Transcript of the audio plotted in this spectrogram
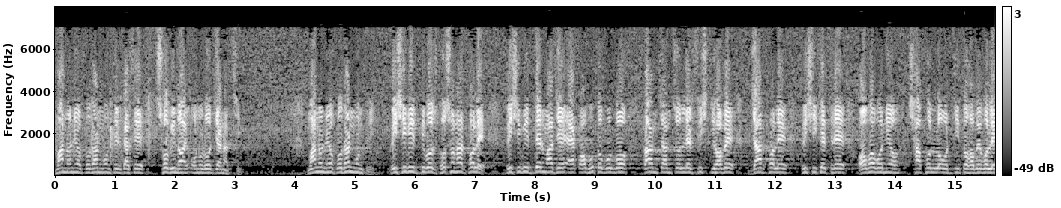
মাননীয় প্রধানমন্ত্রীর কাছে সবিনয় অনুরোধ জানাচ্ছি। মাননীয় প্রধানমন্ত্রী, কৃষিবিদ দিবস ঘোষণার ফলে কৃষিবিদদের মাঝে এক অভূতপূর্ব প্রাণ চাঞ্চল্যের সৃষ্টি হবে, যার ফলে কৃষিক্ষেত্রে অভাবনীয় সাফল্য অর্জিত হবে বলে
